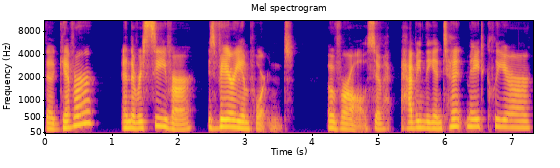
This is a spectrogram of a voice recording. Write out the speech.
the giver and the receiver is very important overall. So, having the intent made clear,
